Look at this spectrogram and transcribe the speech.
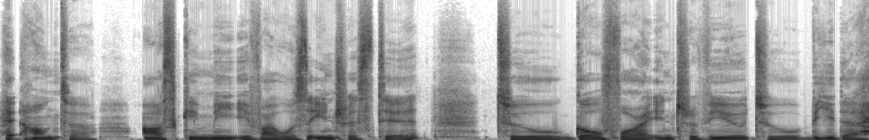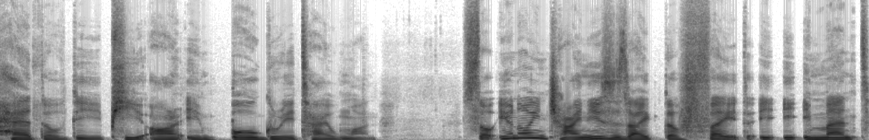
headhunter asking me if I was interested to go for an interview to be the head of the PR in Bulgari, Taiwan. So, you know, in Chinese, it's like the fate. It, it, meant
